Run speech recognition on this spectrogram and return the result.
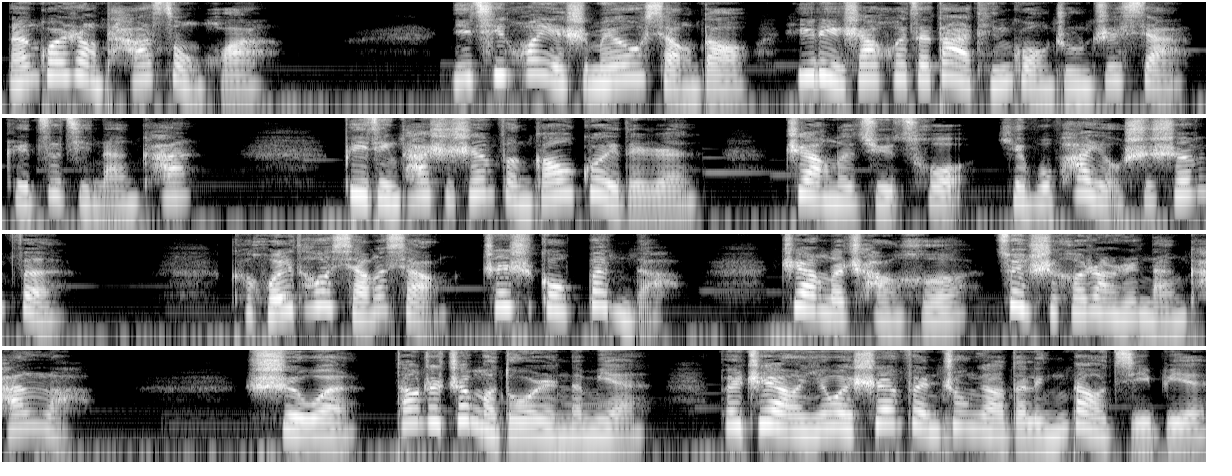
难怪让他送花。倪清欢也是没有想到伊丽莎会在大庭广众之下给自己难堪，毕竟她是身份高贵的人，这样的举措也不怕有失身份。可回头想想，真是够笨的，这样的场合最适合让人难堪了。试问，当着这么多人的面。被这样一位身份重要的领导级别，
